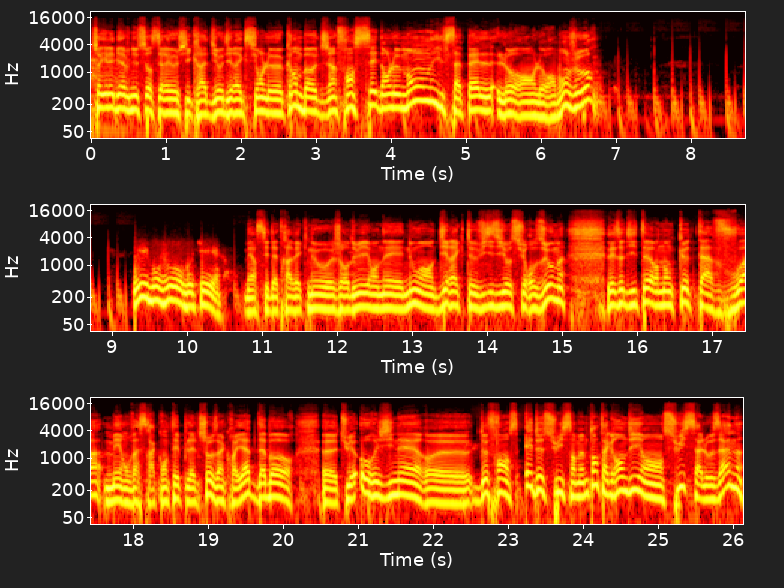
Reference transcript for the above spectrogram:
Soyez les bienvenus sur Stéréo Chic Radio, direction le Cambodge. Un Français dans le monde, il s'appelle Laurent. Laurent, bonjour. Oui, bonjour Gauthier. Merci d'être avec nous aujourd'hui. On est, nous, en direct visio sur Zoom. Les auditeurs n'ont que ta voix, mais on va se raconter plein de choses incroyables. D'abord, euh, tu es originaire euh, de France et de Suisse en même temps. Tu as grandi en Suisse, à Lausanne.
